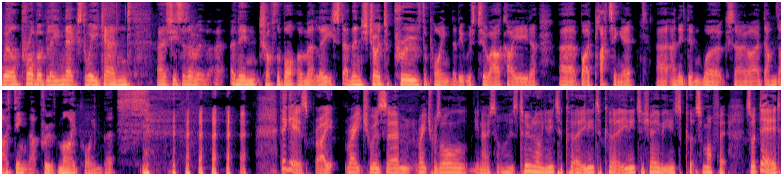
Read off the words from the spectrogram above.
will probably next weekend. Uh, she says uh, an inch off the bottom at least, and then she tried to prove the point that it was to Al Qaeda uh, by plaiting it, uh, and it didn't work. So I, I think that proved my point. But Thing is, right? Rach was um, Rach was all you know. So oh, it's too long. You need to cut it. You need to cut it. You need to shave it. You need to cut some off it. So I did,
